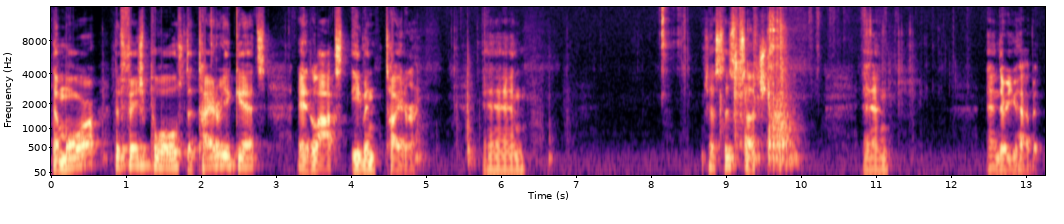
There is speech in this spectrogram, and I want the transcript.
the more the fish pulls, the tighter it gets, it locks even tighter. And just as such. And and there you have it.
